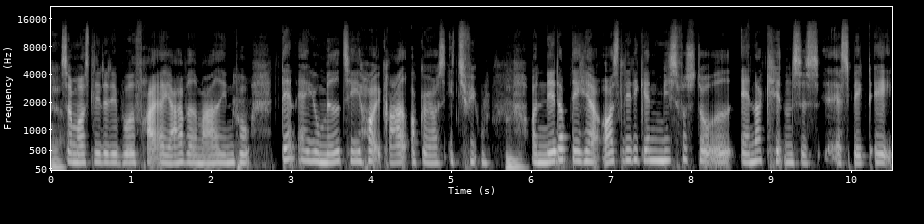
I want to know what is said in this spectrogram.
ja. som også lidt af det, både Frej og jeg har været meget inde på, den er jo med til i høj grad at gøre os i tvivl. Mm. Og netop det her, også lidt igen misforstået anerkendelsesaspekt af,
